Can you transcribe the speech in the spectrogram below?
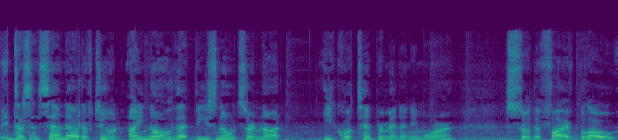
it doesn't sound out of tune. I know that these notes are not equal temperament anymore, so the five blow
